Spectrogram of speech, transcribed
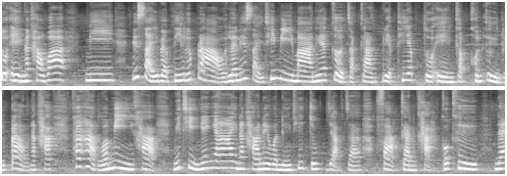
ตัวเองนะคะว่า มีนิสัยแบบนี้หรือเปล่า และนิสัยที่มีมาเนี่ยเกิดจากการเปรียบเทียบตัวเองกับคนอื่นหรือเปล่านะคะ ถ้าหากว่ามีค่ะ วิธีง่าย ๆนะคะ ในวันนี้ที่จุ๊บอยากจะฝากกันค่ะ ก็คือแน่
